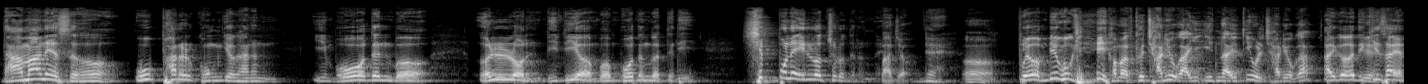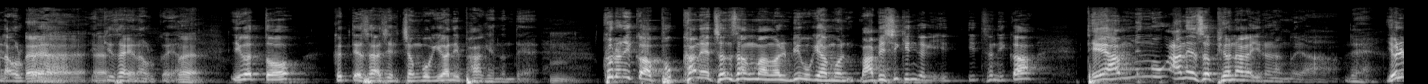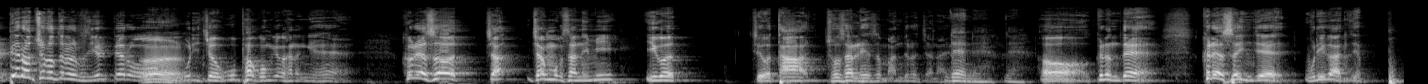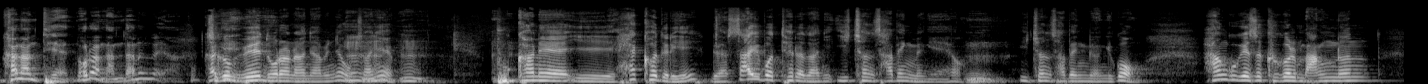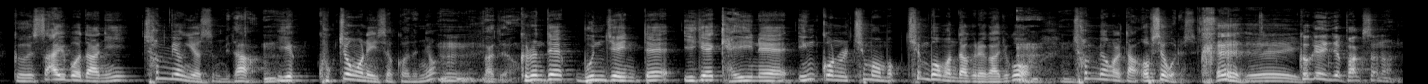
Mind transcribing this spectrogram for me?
남한에서 우파를 공격하는 이 모든 뭐 언론, 미디어 뭐 모든 것들이 10분의 1로 줄어드는 거예요. 맞아. 네. 어. 뭐 미국이 가만 그 자료가 이- 있나요? 띄울 자료가? 아, 이거 어디 예. 기사에 나올 예, 거야. 예, 예, 예. 기사에 나올 거야. 예. 이것도 그때 사실 정보기관이 파악했는데, 음. 그러니까 북한의 전상망을 미국이 한번 마비시킨 적이 있- 있으니까 대한민국 안에서 변화가 일어난 거야. 네. 열 배로 줄어들어서 열 배로 예. 우리 저 우파 공격하는 게. 그래서 자, 장 목사님이 이거 저 다 조사를 해서 만들었잖아요. 네네. 네. 어, 그런데 그래서 이제 우리가 이제 북한한테 놀아난다는 거야. 북한이 지금 왜 놀아나냐면요, 목사님. 북한의 이 해커들이 그 사이버 테러단이 2,400명이에요. 2,400명이고 한국에서 그걸 막는 그 사이버단이 1,000명이었습니다. 이게 국정원에 있었거든요. 음, 맞아. 그런데 문재인 때 이게 개인의 인권을 침범, 침범한다 그래가지고 천 명을 다 없애버렸어요. 그게 이제 박선원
